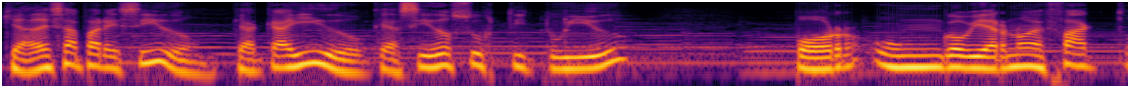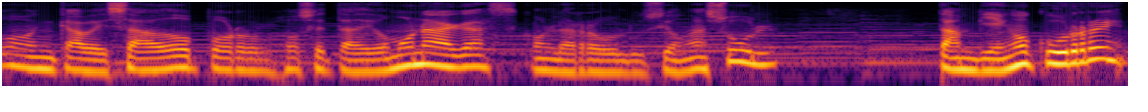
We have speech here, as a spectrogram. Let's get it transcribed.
que ha desaparecido, que ha caído, que ha sido sustituido por un gobierno de facto encabezado por José Tadeo Monagas con la Revolución Azul. También ocurre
